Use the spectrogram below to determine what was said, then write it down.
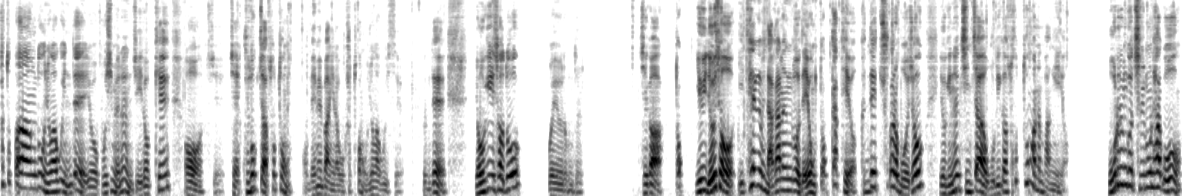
카톡방도 운영하고 있는데 요 보시면은 이제 이렇게 어 제 구독자 소통 어, 매매방이라고 카톡방 운영하고 있어요. 그런데 여기서도 뭐예요, 여러분들? 제가 똑 여- 여기서 이 텔레그램에서 나가는 거 내용 똑같아요. 근데 추가로 뭐죠? 여기는 진짜 우리가 소통하는 방이에요. 모르는 거 질문하고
